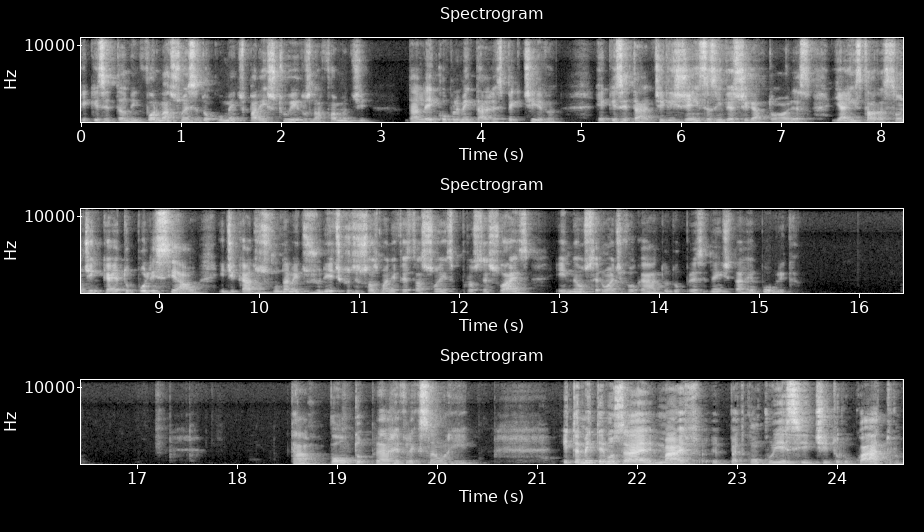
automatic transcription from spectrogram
requisitando informações e documentos para instruí-los na forma de, da lei complementar respectiva, requisitar diligências investigatórias e a instauração de inquérito policial, indicados os fundamentos jurídicos de suas manifestações processuais, e não ser um advogado do presidente da República. Tá? Ponto para reflexão aí. E também temos, mais, para concluir esse título 4,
